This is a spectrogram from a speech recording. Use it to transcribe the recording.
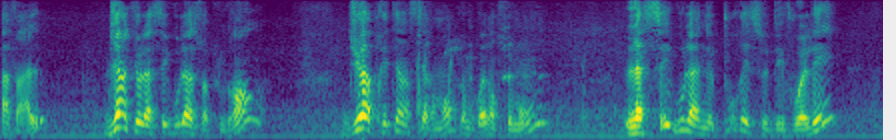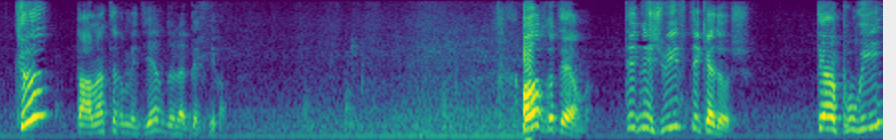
aval, bien que la Ségoula soit plus grande, Dieu a prêté un serment comme quoi dans ce monde, la Ségoula ne pourrait se dévoiler que par l'intermédiaire de la Bechira. En d'autres termes, t'es né juif, t'es kadosh. T'es un pourri,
